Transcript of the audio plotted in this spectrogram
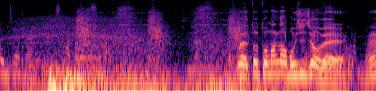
생존자가 사망했습니다. 난왜또 도망가 보시죠 왜? 에?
